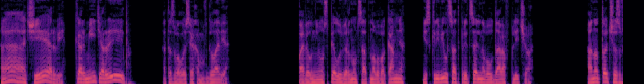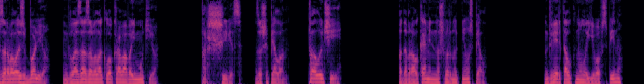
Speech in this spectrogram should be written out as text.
«А, черви! Кормите рыб!» — отозвалось эхом в голове. Павел не успел увернуться от нового камня и скривился от прицельного удара в плечо. Оно тотчас взорвалось болью, Глаза заволокло кровавой мутью. «Паршивец!» — зашипел он. «Получи!» Подобрал камень, но швырнуть не успел. Дверь толкнула его в спину,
